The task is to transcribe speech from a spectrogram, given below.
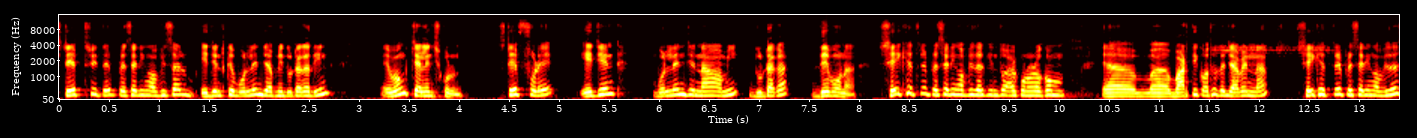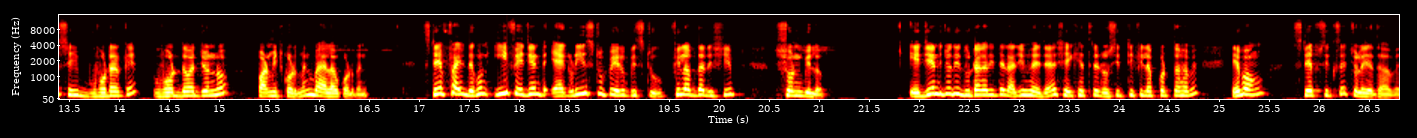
স্টেপ থ্রিতে প্রেসাইডিং অফিসার এজেন্টকে বললেন যে, আপনি দু টাকা দিন এবং চ্যালেঞ্জ করুন। স্টেপ ফোরে এজেন্ট বললেন যে, না, আমি দু টাকা দেবো না। সেই ক্ষেত্রে প্রেসাইডিং অফিসার কিন্তু আর কোনো রকম বাড়তি কথাতে যাবেন না। সেই ক্ষেত্রে প্রেসাইডিং অফিসার সেই ভোটারকে ভোট দেওয়ার জন্য পারমিট করবেন বা অ্যালাউ করবেন। স্টেপ ফাইভ দেখুন if agent agrees to pay rupees to fill up the receipt shown below agent যদি দু টাকা দিতে রাজি হয়ে যায়, সেই ক্ষেত্রে রসিদটি ফিল আপ করতে হবে এবং স্টেপ সিক্সে চলে যেতে হবে।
